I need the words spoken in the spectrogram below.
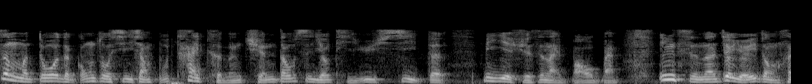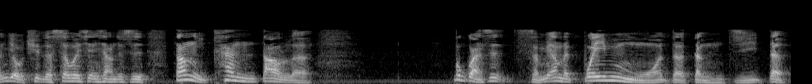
这么多的工作细项，不太可能全都是由体育系的毕业学生来包办。因此呢，就有一种很有趣的社会现象，就是当你看到了不管是什么样的规模的等级的。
